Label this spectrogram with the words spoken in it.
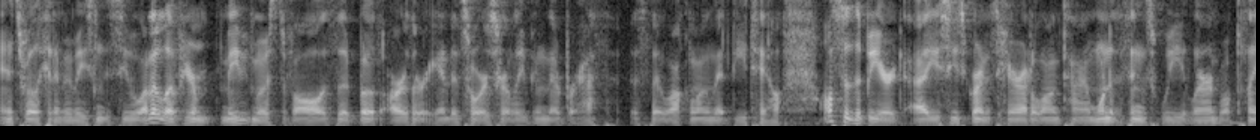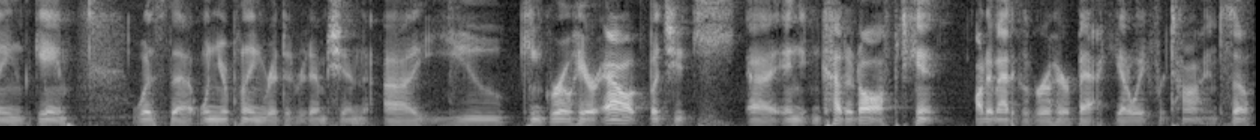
and it's really kind of amazing to see. What I love here, maybe most of all, is that both Arthur and his horse are leaving their breath as they walk along that detail. Also, the beard. Uh, you see he's growing his hair out a long time. One of the things we learned while playing the game was that when you're playing Red Dead Redemption, uh, you can grow hair out, but you uh, and you can cut it off, but you can't automatically grow hair back. You got to wait for time. So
